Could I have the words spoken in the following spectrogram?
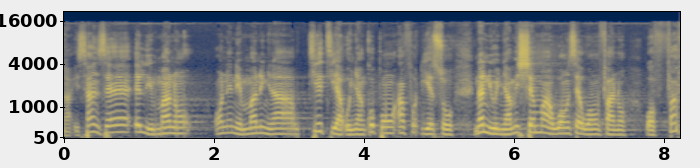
na ɛsiane sɛ eli mma no ɔne ne mma no nyinaa tietia onyankopɔn afɔdeɛ so na ne onyame hyɛ maa wɔn sɛ wɔmfa no wɔfa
